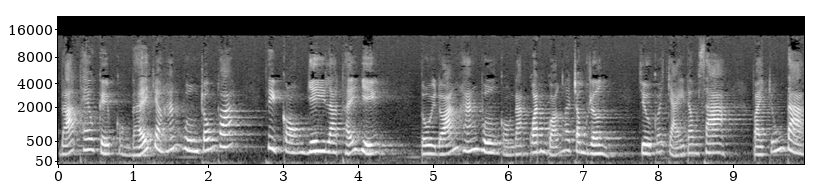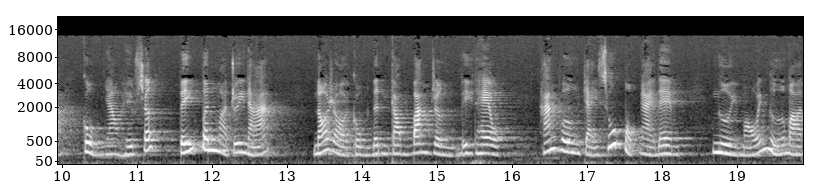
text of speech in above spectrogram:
Đã theo kịp còn để cho Hán Vương trốn thoát, Thì còn gì là thể diện? Tôi đoán Hán Vương còn đang quanh quẩn ở trong rừng, Chưa có chạy đâu xa Vậy chúng ta cùng nhau hiệp sức, Tiến binh mà truy nã. Nói rồi cùng Đinh Công băng rừng đi theo. Hán Vương chạy suốt một ngày đêm, Người mỏi ngựa mệt,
